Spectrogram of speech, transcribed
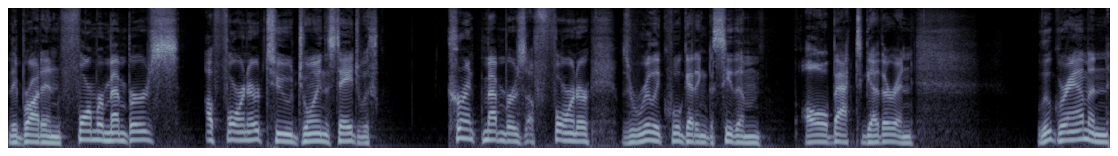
They brought in former members of Foreigner to join the stage with current members of Foreigner. It was really cool getting to see them all back together and Lou Gramm and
